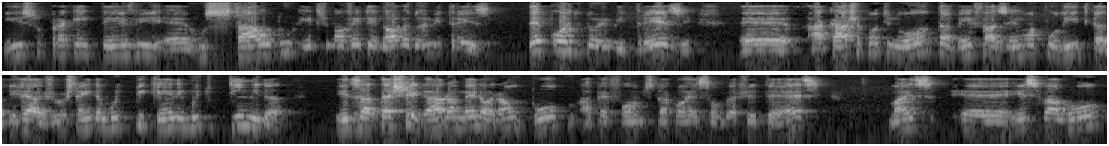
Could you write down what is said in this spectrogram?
Isso para quem teve é, o saldo entre 99 e 2013. Depois de 2013, é, a Caixa continuou também fazendo uma política de reajuste ainda muito pequena e muito tímida eles até chegaram a melhorar um pouco a performance da correção do FGTS, mas é, esse valor,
